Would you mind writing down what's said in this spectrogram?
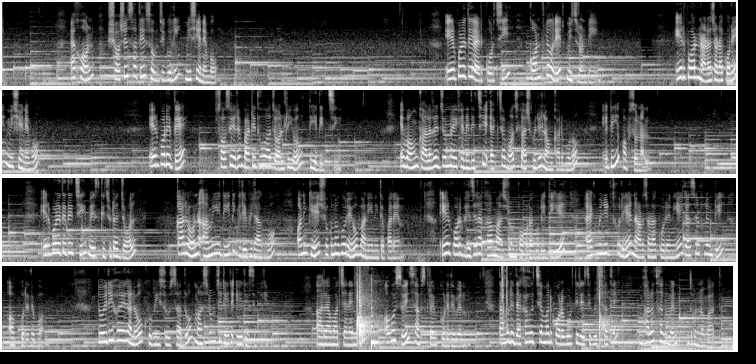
এখন সসের সাথে সবজিগুলি মিশিয়ে নেব। এরপর এতে অ্যাড করছি কর্নফ্লাওয়ারের মিশ্রণটি। এরপর নাড়াচাড়া করে মিশিয়ে নেব। এরপর এতে সসের বাটি ধোয়া জলটিও দিয়ে দিচ্ছি। এবং কালারের জন্য এখানে দিচ্ছি এক চামচ কাশ্মীরি লঙ্কার গুঁড়ো। এটি অপশনাল। এরপর এতে দিচ্ছি বেশ কিছুটা জল। কারণ আমি এটির গ্রেভি রাখব, অনেকে শুকনো করেও বানিয়ে নিতে পারেন। এরপর ভেজে রাখা মাশরুম পকোড়াগুলি দিয়ে এক মিনিট ধরে নাড়াচাড়া করে নিয়ে গ্যাসের ফ্লেমটি অফ করে দেব। তৈরি হয়ে গেল খুবই সুস্বাদু মাশরুম চিলির এই রেসিপি আর আমার চ্যানেলটি অবশ্যই সাবস্ক্রাইব করে দেবেন। তাহলে দেখা হচ্ছে আমার পরবর্তী রেসিপির সাথে। ভালো থাকবেন, ধন্যবাদ।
